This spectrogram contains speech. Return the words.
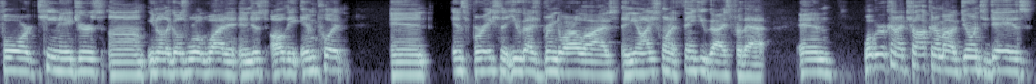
for teenagers. Um, you know, that goes worldwide, and, and just all the input and inspiration that you guys bring to our lives. And you know, I just want to thank you guys for that. And what we were kind of talking about doing today is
